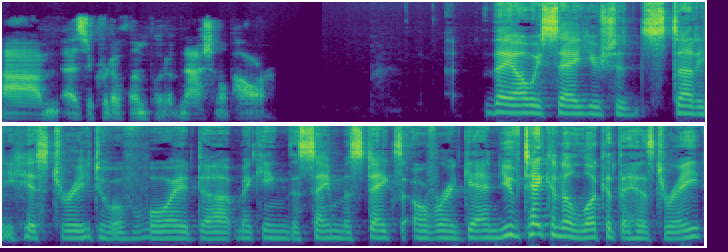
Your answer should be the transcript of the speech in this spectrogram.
um, as a critical input of national power. They always say you should study history to avoid uh, making the same mistakes over again. You've taken a look at the history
